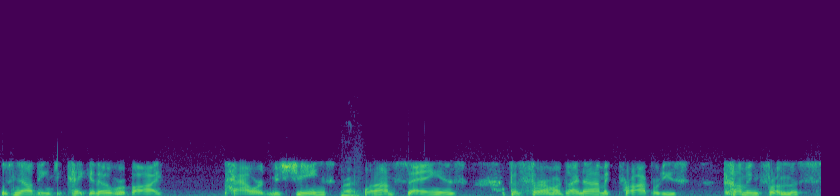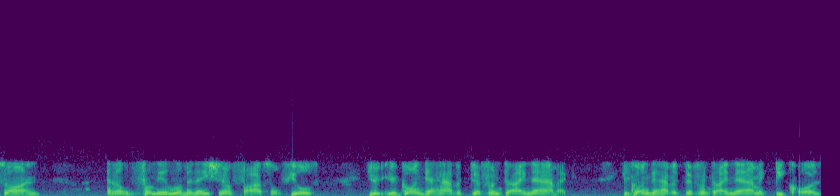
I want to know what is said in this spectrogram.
was now being taken over by powered machines. Right. What I'm saying is the thermodynamic properties coming from the sun and from the elimination of fossil fuels, you're, you're going to have a different dynamic. You're going to have a different dynamic because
